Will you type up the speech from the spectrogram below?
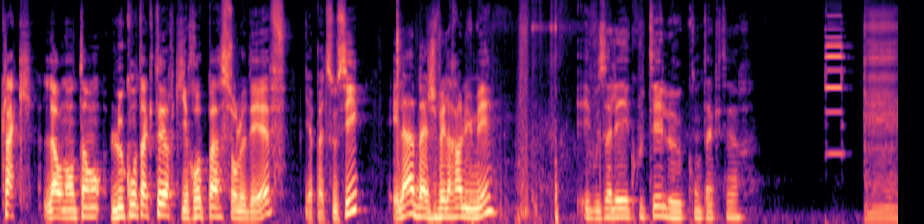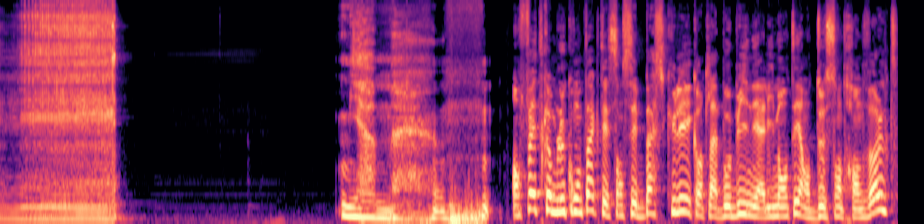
Clac, là on entend le contacteur qui repasse sur le DF, il n'y a pas de souci. Et là, bah, je vais le rallumer et vous allez écouter le contacteur. Miam. en fait, comme le contact est censé basculer quand la bobine est alimentée en 230 volts,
